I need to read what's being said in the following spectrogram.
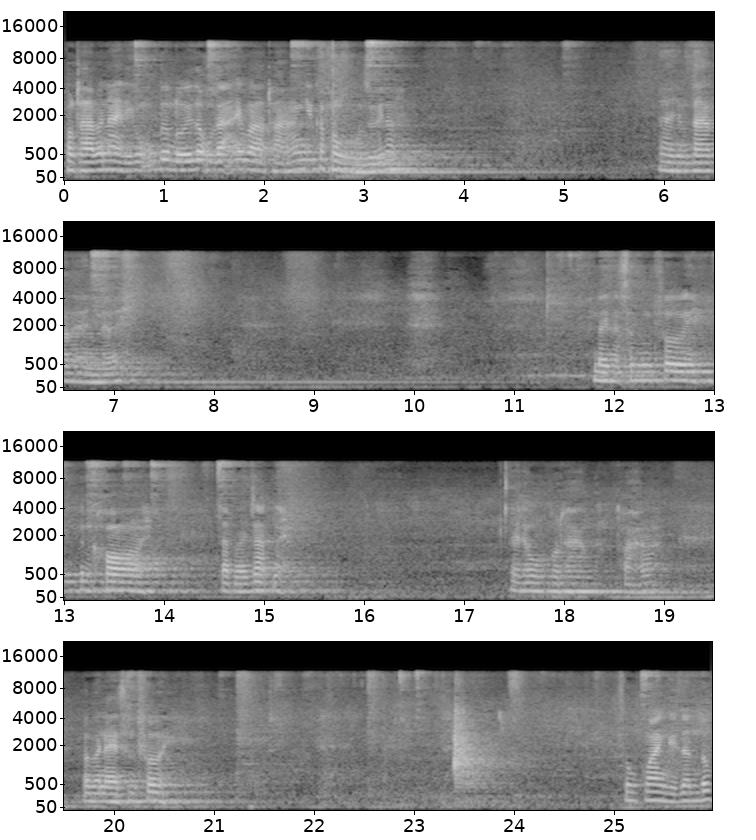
Phòng thờ bên này thì cũng tương đối rộng rãi và thoáng như các phòng ngủ dưới thôi đây chúng ta có thể nhìn thấy. Đây là sân phơi, sân kho này đặt máy giặt này. Đây là một hàng thoáng và bên này sân phơi. Xung quanh thì dân đúc,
